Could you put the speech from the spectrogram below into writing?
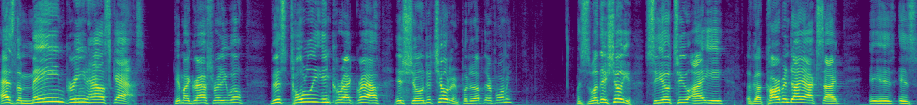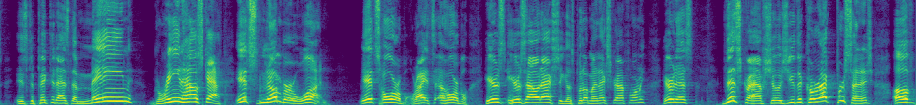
as the main greenhouse gas. Get my graphs ready, Will. This totally incorrect graph is shown to children. Put it up there for me. This is what they show you CO2, i.e., uh, carbon dioxide is, is, is depicted as the main greenhouse gas. It's number one. It's horrible, right? It's uh, horrible. Here's, here's how it actually goes. Put up my next graph for me. Here it is. This graph shows you the correct percentage of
